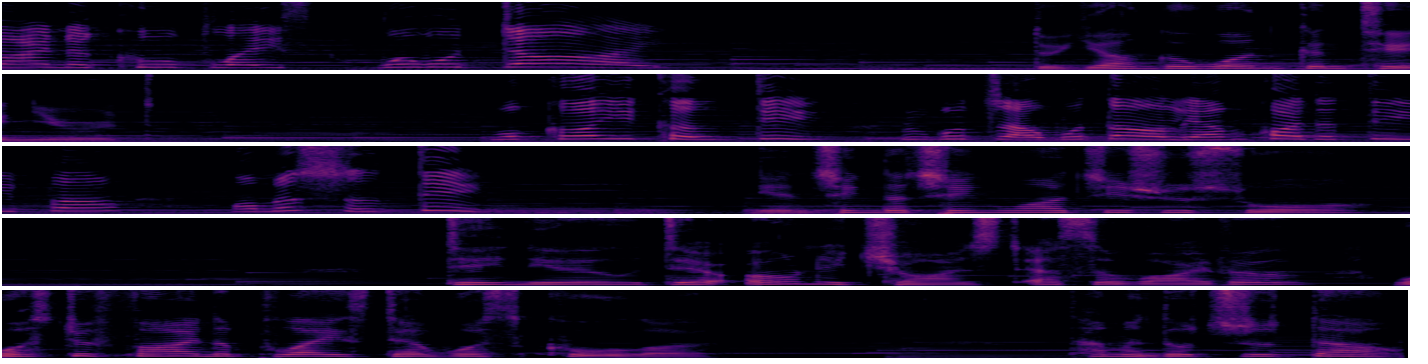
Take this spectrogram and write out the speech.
find a cool place, we will die. The younger one continued. 我可以肯定，如果找不到凉快的地方，我们死定。年轻的青蛙继续说。 they knew their only chance at survival was to find a place that was cooler. 他们都知道，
